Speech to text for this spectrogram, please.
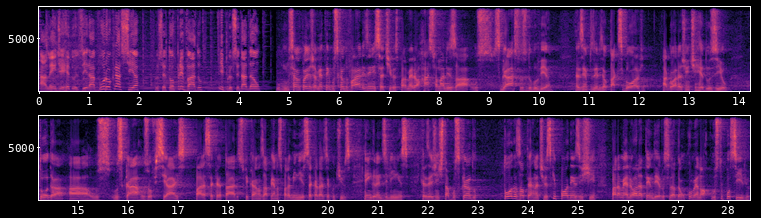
além de reduzir a burocracia para o setor privado e para o cidadão. O Ministério do Planejamento vem buscando várias iniciativas para melhor racionalizar os gastos do governo. Exemplos deles é o TaxiGov, agora a gente reduziu todos os, os, carros oficiais para secretários, ficaram apenas para ministros, secretários executivos em grandes linhas. Quer dizer, a gente está buscando todas as alternativas que podem existir para melhor atender o cidadão com o menor custo possível.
